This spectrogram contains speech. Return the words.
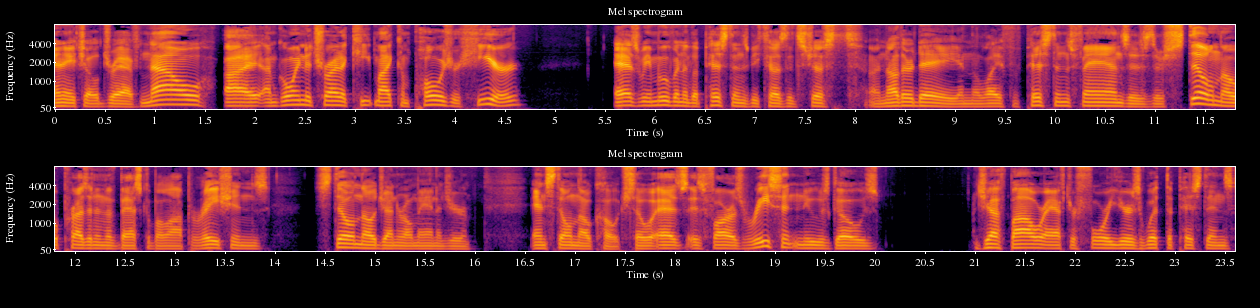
NHL draft. Now I I'm going to try to keep my composure here as we move into the Pistons because it's just another day in the life of Pistons fans is there's still no president of basketball operations, still no general manager and still no coach. So as as far as recent news goes, Jeff Bower, after four years with the Pistons,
